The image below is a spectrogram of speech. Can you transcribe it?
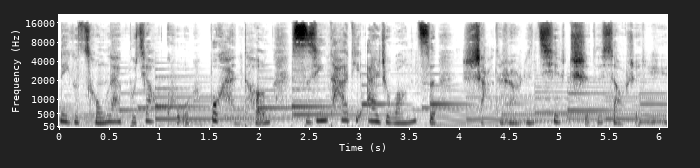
那个从来不叫苦、不喊疼、死心塌地爱着王子、傻得让人切齿的小人鱼。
